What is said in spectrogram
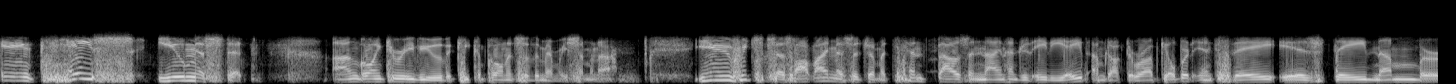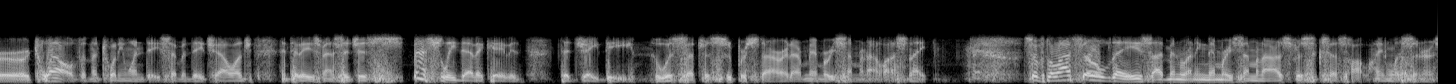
In case you missed it, I'm going to review the key components of the memory seminar. You've reached Success Hotline message number 10988. I'm Dr. Rob Gilbert, and today is day number 12 in the 21 day, 7 day challenge. And today's message is specially dedicated to JD, who was such a superstar at our memory seminar last night. So, for the last several days, I've been running memory seminars for Success Hotline listeners.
